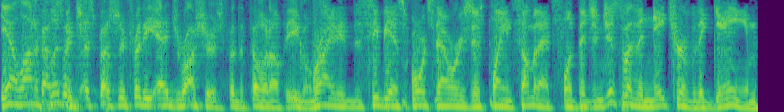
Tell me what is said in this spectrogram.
Yeah, a lot of especially, slippage. especially for the edge rushers for the Philadelphia Eagles. Right, the CBS Sports Network is just playing some of that slippage, and just by the nature of the game,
